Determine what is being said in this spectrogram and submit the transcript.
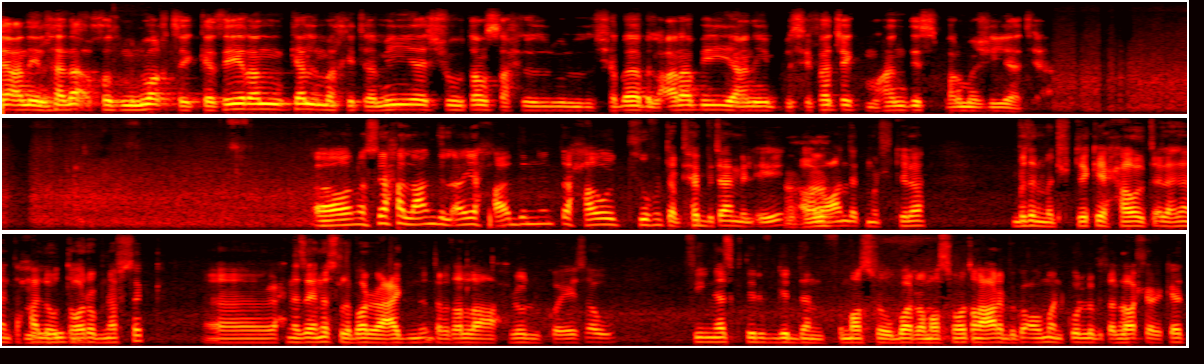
يعني لا نأخذ من وقتك كثيرا كلمة ختامية شو تنصح الشباب العربي يعني بصفتك مهندس برمجيات يعني آه، النصيحة اللي عندي لأي حد إن أنت حاول تشوف أنت بتحب تعمل إيه أو أها. لو عندك مشكلة بدل ما تشتكي حاول تلاقي لها أنت حل مهم. وتطوره بنفسك آه، إحنا زي الناس اللي بره عادي نقدر نطلع حلول كويسة وفي ناس كتير جدا في مصر وبره مصر الوطن العربي عموما كله بيطلعوا شركات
